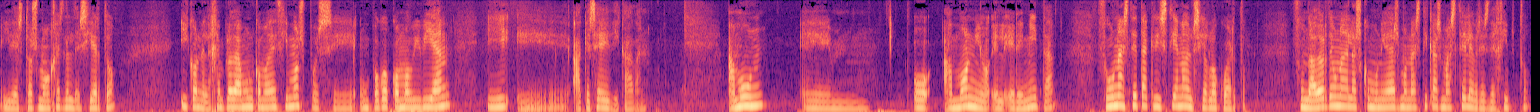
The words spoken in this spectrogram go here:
y de estos monjes del desierto. Y con el ejemplo de Amun, como decimos, pues un poco cómo vivían y a qué se dedicaban. Amun o Amonio el Eremita, fue un asceta cristiano del siglo IV, fundador de una de las comunidades monásticas más célebres de Egipto.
